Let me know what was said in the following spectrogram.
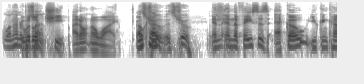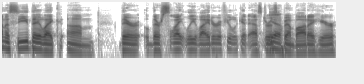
One hundred. It would look cheap. I don't know why. It's Okay. true. It's true. And and the faces echo. You can kind of see they like um they're they're slightly lighter. If you look at Asterisk Yeah. Bambata here,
